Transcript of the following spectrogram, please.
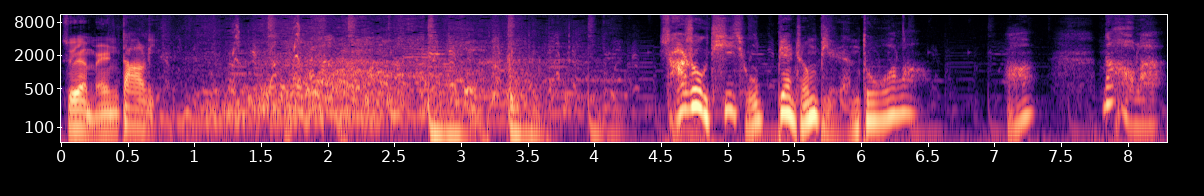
所以也没人搭理他。啥时候踢球变成比人多了？啊，那好了，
